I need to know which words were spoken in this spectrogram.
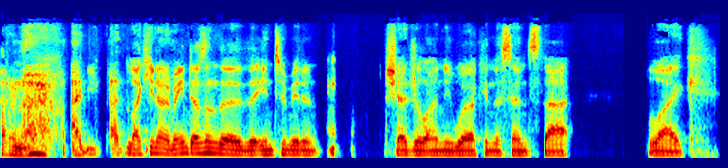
I don't know. I, I like you know what I mean? Doesn't the the intermittent schedule only work in the sense that like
